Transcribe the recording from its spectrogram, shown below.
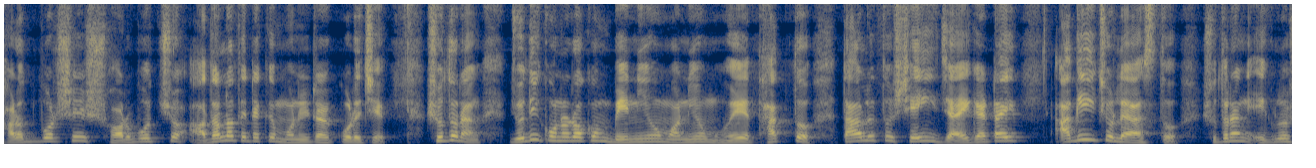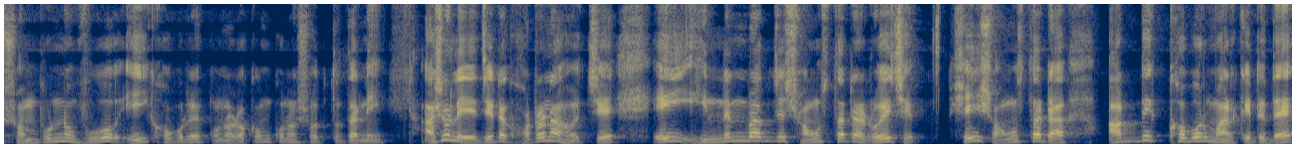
ভারতবর্ষের সর্বোচ্চ আদালত এটাকে মনিটর করেছে। সুতরাং যদি কোনো রকম বেনিয়ম অনিয়ম হয়ে থাকতো, তাহলে তো সেই জায়গাটাই আগেই চলে আসতো। সুতরাং এগুলো সম্পূর্ণ ভুয়ো, এই খবরের কোনো রকম কোনো সত্যতা নেই। আসলে যেটা ঘটনা হচ্ছে, এই হিন্ডেনবার্গ যে সংস্থাটা রয়েছে, সেই সংস্থাটা অর্ধেক খবর মার্কেটে দেয়,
